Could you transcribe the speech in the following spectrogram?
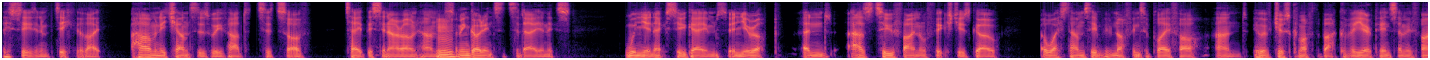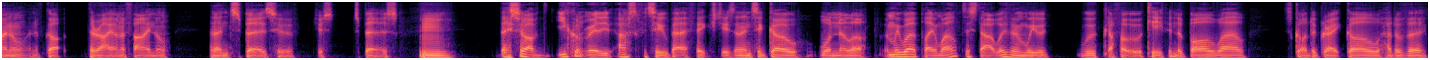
this season in particular, like how many chances we've had to sort of take this in our own hands. Mm. I mean, going into today and it's win your next two games and you're up. And as two final fixtures go, a West Ham team with nothing to play for and who have just come off the back of a European semi final and have got their eye on a final, and then Spurs who have just Spurs. They sort of you couldn't really ask for two better fixtures, and then to go one 0 up, and we were playing well to start with, and we were, we were I thought we were keeping the ball well, scored a great goal, had other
